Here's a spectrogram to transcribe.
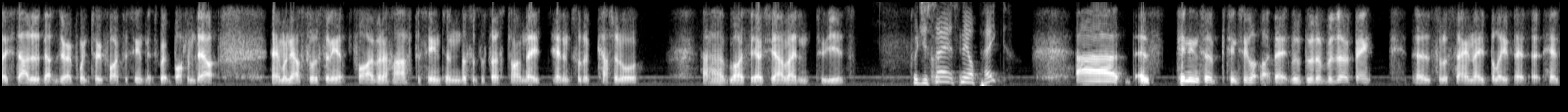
so they started at about 0.25%, that's where it bottomed out. And we're now sort of sitting at 5.5%, and this was the first time they hadn't sort of cut it or uh, rise the OCR rate in two years. Would you say it's now peaked? Uh, it's tending to potentially look like that. The, the Reserve Bank is sort of saying they believe that it has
